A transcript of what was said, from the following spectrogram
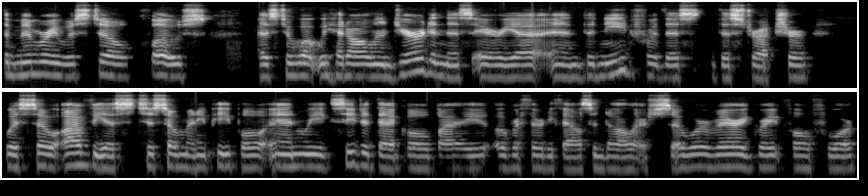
the memory was still close as to what we had all endured in this area and the need for this this structure was so obvious to so many people and we exceeded that goal by over $30,000 so we're very grateful for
